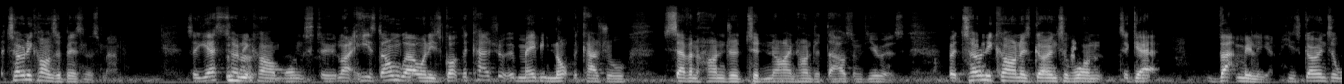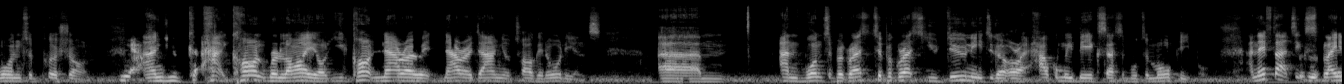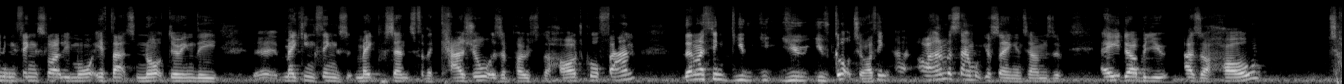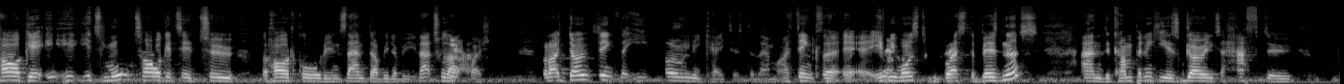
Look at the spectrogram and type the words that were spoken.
Tony Khan's a businessman so yes, Tony. Khan wants to like he's done well and he's got the casual, maybe not the casual, seven hundred to nine hundred thousand viewers, but Tony Khan is going to want to get that million. He's going to want to push on, yeah. and you ca- can't rely on you can't narrow it narrow down your target audience. Um, and want to progress to progress you do need to go all right how can we be accessible to more people? And if that's explaining things slightly more if that's not doing the uh, making things make sense for the casual as opposed to the hardcore fan then i think you you you've got to. I think i understand what you're saying in terms of aw as a whole target it, it's more targeted to the hardcore audience than wwe that's without yeah. question but I don't think that he only caters to them. I think that if he wants to progress the business and the company, he is going to have to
